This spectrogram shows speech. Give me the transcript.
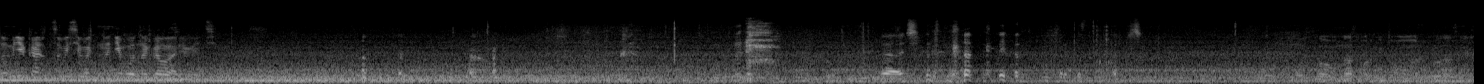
Ну, мне кажется, вы сегодня на него наговариваете. Да, что-то конкретно просто. Ну, у нас может никого может у нас нет.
